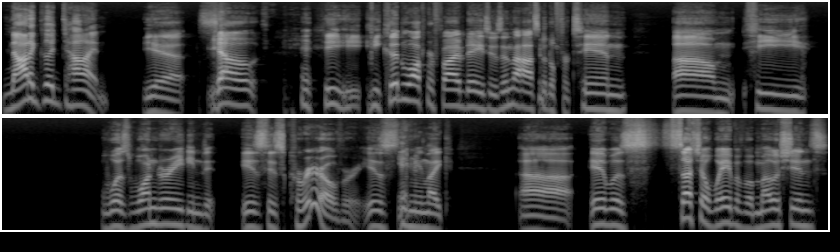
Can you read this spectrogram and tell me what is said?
not a good time. Yeah. So he, he he couldn't walk for five days. He was in the hospital for ten. Um, he was wondering, is his career over? Is I mean, like, uh, it was such a wave of emotions.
